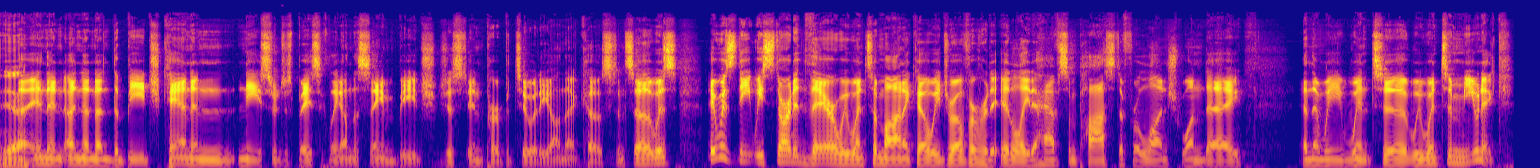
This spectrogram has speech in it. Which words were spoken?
Yeah. Uh, and then and then the beach, Cannes and Nice are just basically on the same beach, just in perpetuity on that coast. And so it was it was neat. We started there. We went to Monaco. We drove over to Italy to have some pasta for lunch one day, and then we went to we went to Munich.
